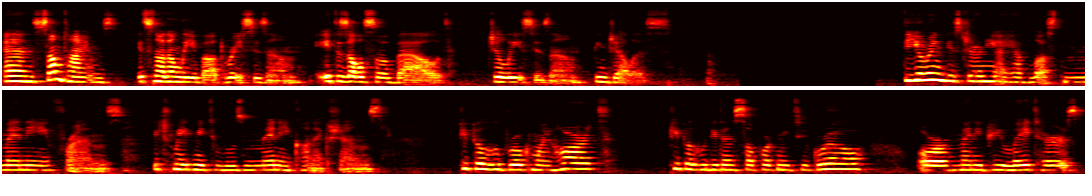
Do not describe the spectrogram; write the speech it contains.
And sometimes it's not only about racism, it is also about jealousism, being jealous. During this journey, I have lost many friends, which made me to lose many connections. People who broke my heart, people who didn't support me to grow, or manipulators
